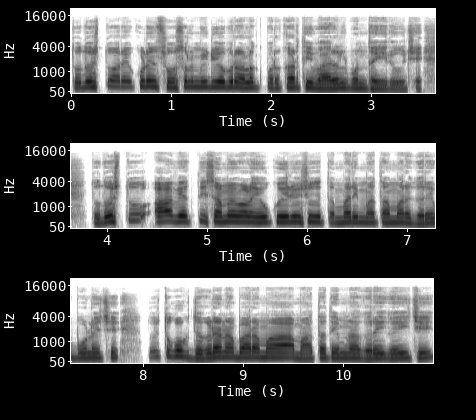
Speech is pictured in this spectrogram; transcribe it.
તો દોસ્તો, આ રેકોર્ડિંગ સોશિયલ મીડિયા પર અલગ પ્રકારથી વાયરલ પણ થઈ રહ્યું છે. તો દોસ્તો, આ વ્યક્તિ સામેવાળો એવું કહી રહ્યો છે કે તમારી માતા અમારા ઘરે બોલે છે. દોસ્તો, કોઈક ઝઘડાના બારામાં આ માતા તેમના ઘરે ગઈ છે,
